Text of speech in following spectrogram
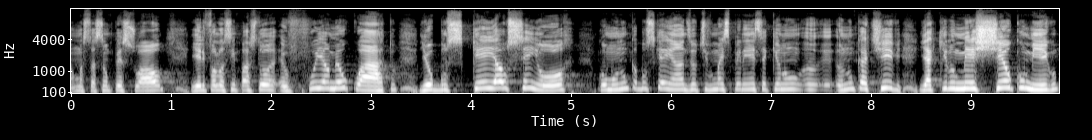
uma situação pessoal, e ele falou assim: Pastor, eu fui ao meu quarto e eu busquei ao Senhor como nunca busquei antes. Eu tive uma experiência que eu, não, eu nunca tive, e aquilo mexeu comigo.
